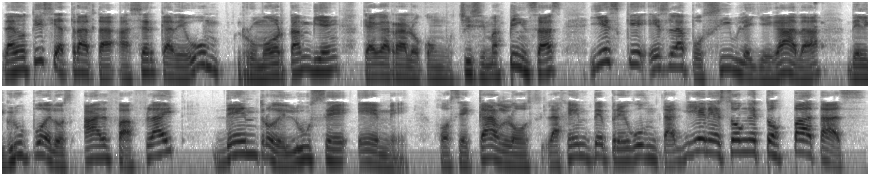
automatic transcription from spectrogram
La noticia trata acerca de un rumor también que agarrarlo con muchísimas pinzas y es que es la posible llegada del grupo de los Alpha Flight dentro del UCM. José Carlos, la gente pregunta, ¿quiénes son estos patas?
